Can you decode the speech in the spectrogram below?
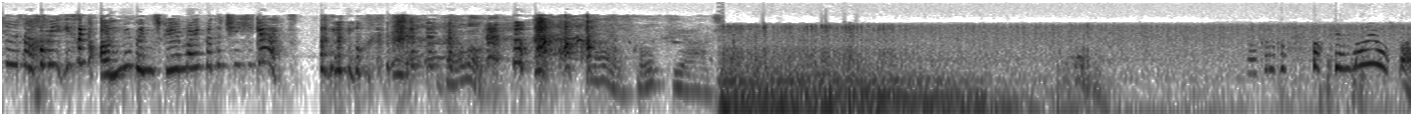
do that? Look at me. He's like on my windscreen right where the cheeky get. And then look. Hello. oh, good God. I've got to go fucking miles back.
